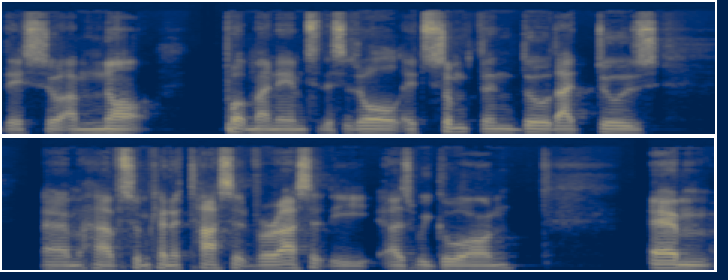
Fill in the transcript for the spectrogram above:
this, so I'm not putting my name to this at all. It's something though that does um, have some kind of tacit veracity as we go on. Um,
